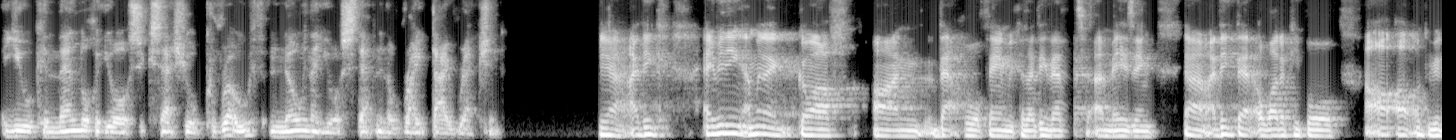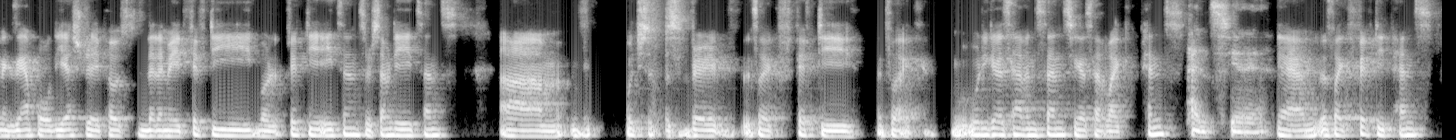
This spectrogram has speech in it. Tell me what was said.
You can then look at your success, your growth, knowing that you're stepping in the right direction. Yeah, I think everything. I'm going to go off on that whole thing because I think that's amazing. Um, I think that a lot of people. I'll, I'll give you an example. Yesterday, posted that I made fifty, what, fifty-eight cents or seventy-eight cents, um, which is very. It's like fifty. It's like what do you guys have in cents? You guys have like pence. Hence, yeah. Yeah, it's like 50 pence,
